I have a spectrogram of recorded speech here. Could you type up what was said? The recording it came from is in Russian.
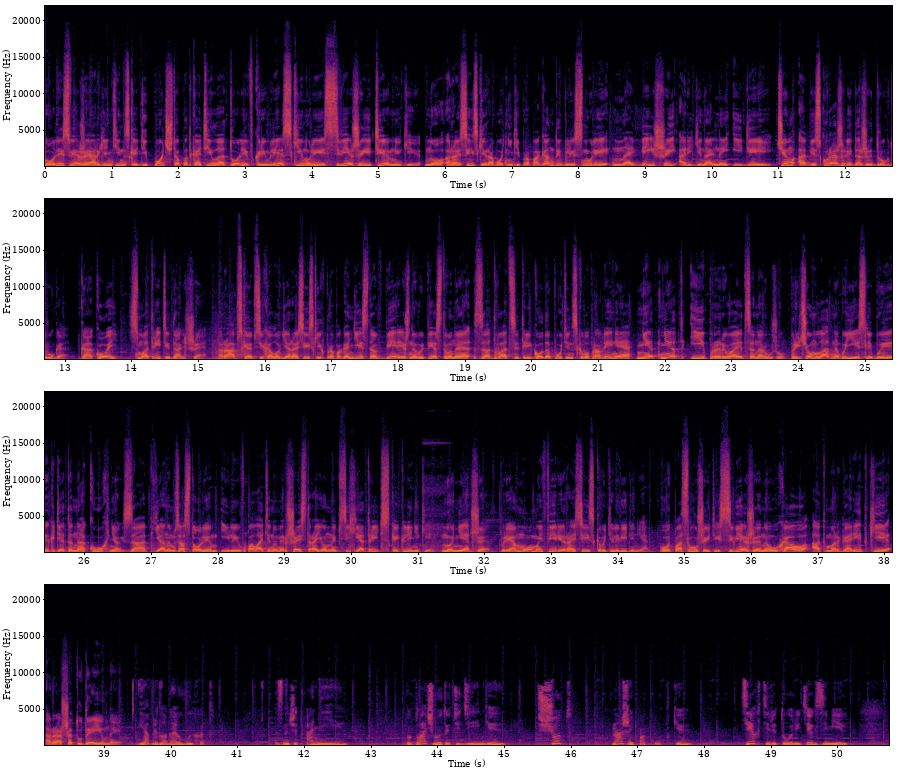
То ли свежая аргентинская дипочта подкатила, то ли в Кремле скинули свежие темники. Но российские работники пропаганды блеснули новейшей оригинальной идеей, чем обескуражили даже друг друга. Какой? Смотрите дальше. Рабская психология российских пропагандистов, бережно выпестованная за 23 года путинского правления, нет-нет и прорывается наружу. Причем ладно бы, если бы где-то на кухнях за пьяным застольем или в палате номер 6 районной психиатрической клиники. Но нет же, в прямом эфире российского телевидения. Вот послушайте свежее ноу-хау от Маргаритки Раша Тудеевны. Я предлагаю выход. Значит, они выплачивают эти деньги в счет нашей покупки тех территорий, тех земель,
